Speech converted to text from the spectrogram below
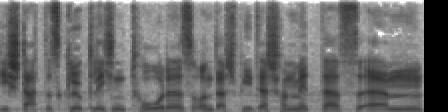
die Stadt des glücklichen Todes. Und da spielt ja schon mit, dass ähm,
